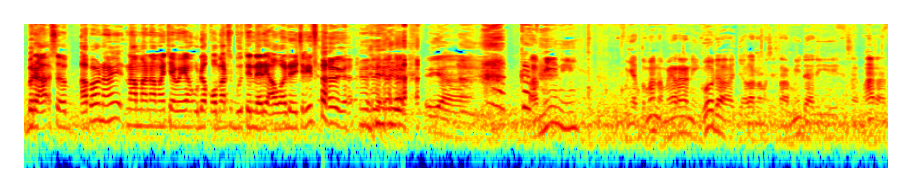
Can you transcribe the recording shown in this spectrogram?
bera, se- apa namanya nama-nama cewek yang udah Komar sebutin dari awal dari cerita gak? Iya. Tami ini punya teman namanya Rani gue udah jalan sama si Tami dari SMA kan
